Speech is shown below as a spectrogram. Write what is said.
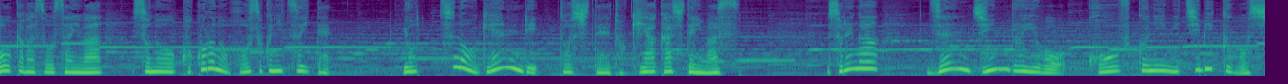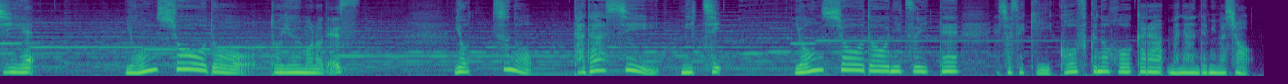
大川総裁はその心の法則について4つの原理として解き明かしています。それが全人類を幸福に導く教え四正道というものです。4つの正しい道四正道について書籍幸福の法から学んでみましょう。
